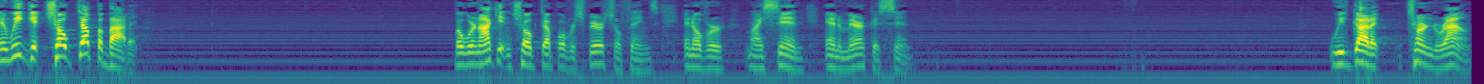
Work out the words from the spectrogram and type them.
And we get choked up about it. But we're not getting choked up over spiritual things and over my sin and America's sin. We've got it turned around.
